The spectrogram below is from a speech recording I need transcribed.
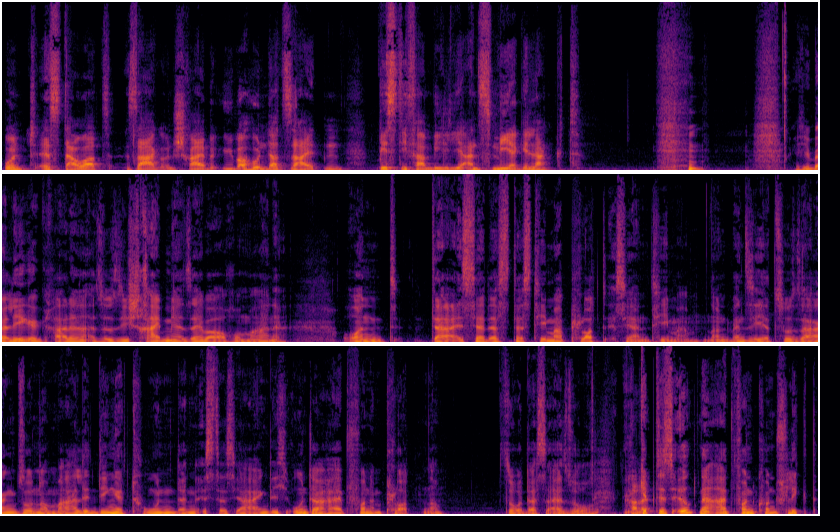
und es dauert, sage und schreibe, über 100 Seiten, bis die Familie ans Meer gelangt. Ich überlege gerade, also Sie schreiben ja selber auch Romane. Und da ist ja das, das Thema Plot ist ja ein Thema. Und wenn Sie jetzt so sagen, so normale Dinge tun, dann ist das ja eigentlich unterhalb von einem Plot, ne? So, dass also, gibt es irgendeine Art von Konflikt?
